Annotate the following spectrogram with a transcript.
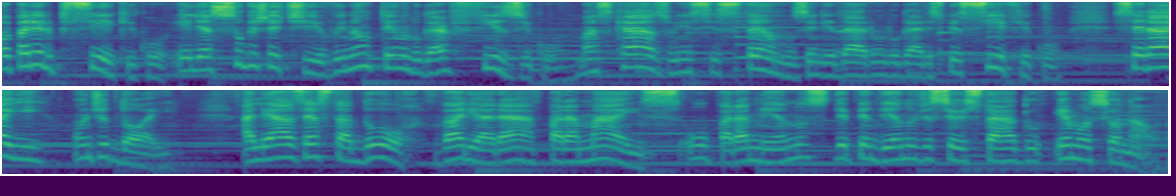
O aparelho psíquico, ele é subjetivo e não tem um lugar físico, mas caso insistamos em lhe dar um lugar específico, será aí onde dói. Aliás, esta dor variará para mais ou para menos, dependendo de seu estado emocional.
